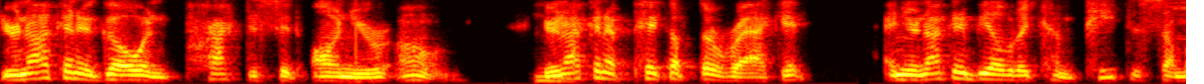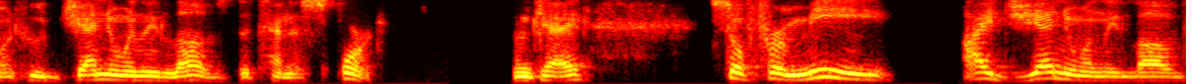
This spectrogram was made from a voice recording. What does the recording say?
You're not going to go and practice it on your own. You're hmm. not going to pick up the racket and you're not going to be able to compete to someone who genuinely loves the tennis sport. Okay. So for me, I genuinely love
